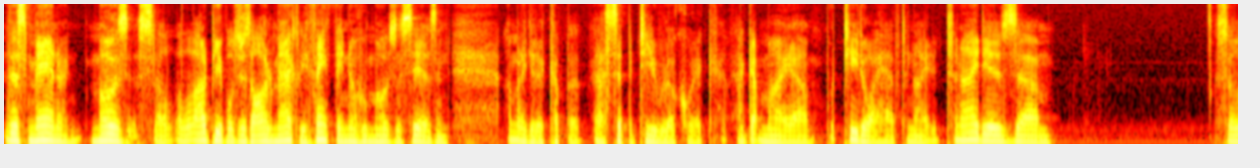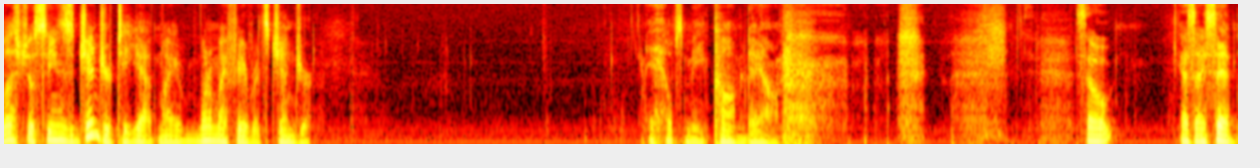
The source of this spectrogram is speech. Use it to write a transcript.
this man Moses? A, a, lot of people just automatically think they know who Moses is, and I'm gonna get a cup of a sip of tea real quick. I got my uh, what tea do I have tonight? Tonight is um, Celestial Seasonings ginger tea. Yeah, my one of my favorites, ginger. It helps me calm down. so, as I said,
